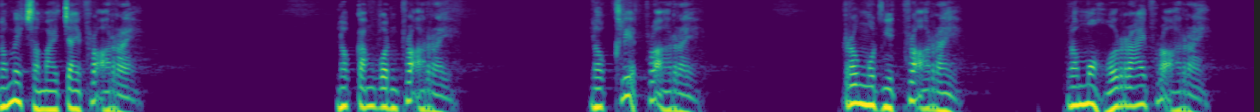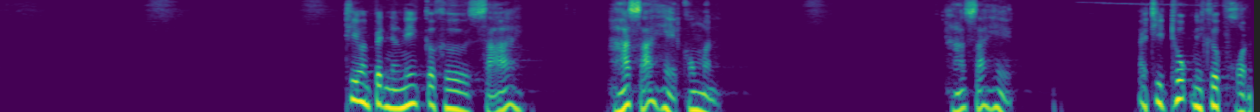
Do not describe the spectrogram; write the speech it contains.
เราไม่สบายใจเพราะอะไร เรากังวลเพราะอะไร เราเครียดเพราะอะไร เราหงุดหงิดเพราะอะไร เราโมโหร้ายเพราะอะไร ที่มันเป็นอย่างนี้ก็คือสาหาสาเหตุของมัน หาสาเหตุไอ้ที่ทุกข์นี่คือผล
